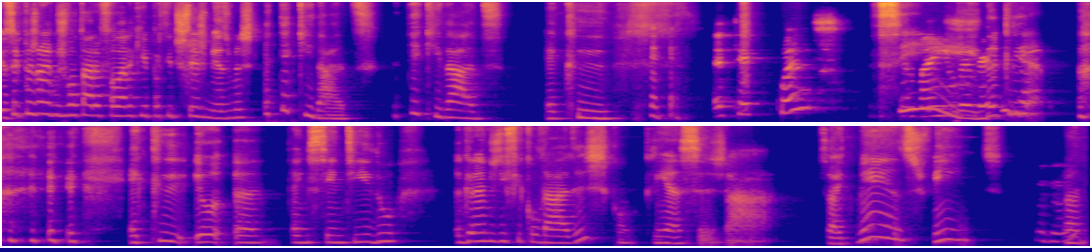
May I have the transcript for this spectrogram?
eu sei que depois nós vamos voltar a falar aqui a partir dos seis meses, mas até que idade? Até que idade é que. Até quando? Sim, da criança. é que eu uh, tenho sentido grandes dificuldades com crianças há 18 meses, 20. Uhum.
